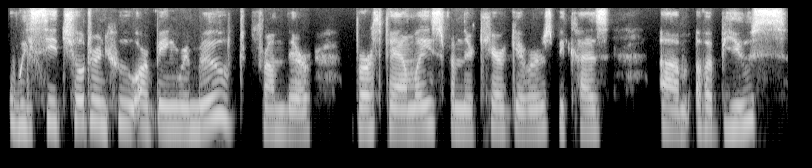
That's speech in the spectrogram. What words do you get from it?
we see children who are being removed from their birth families, from their caregivers because um, of abuse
